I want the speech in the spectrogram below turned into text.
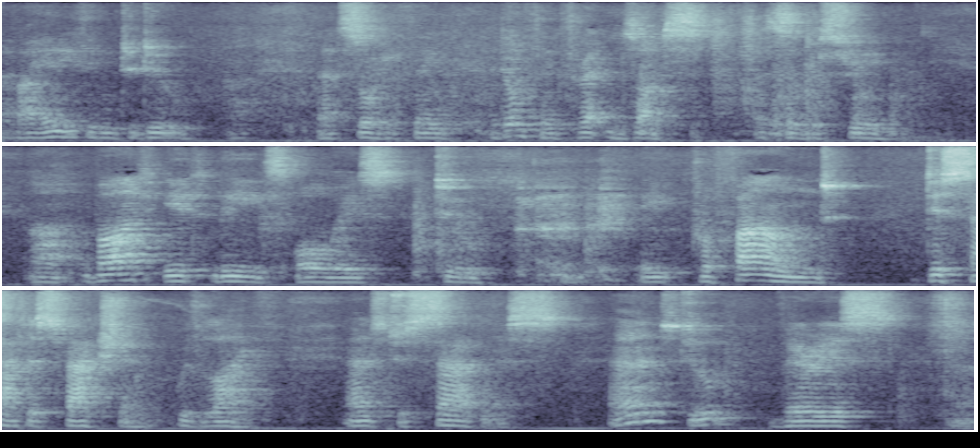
Have I anything to do? That sort of thing, I don't think threatens us as Silverstream. Uh, but it leads always to a profound dissatisfaction with life and to sadness and to various uh,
